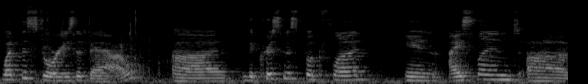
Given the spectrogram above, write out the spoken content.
what the story is about. Uh, the Christmas book flood in Iceland, uh,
